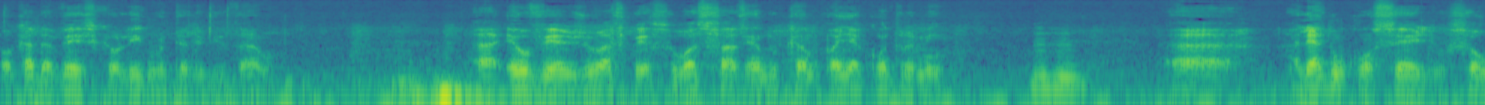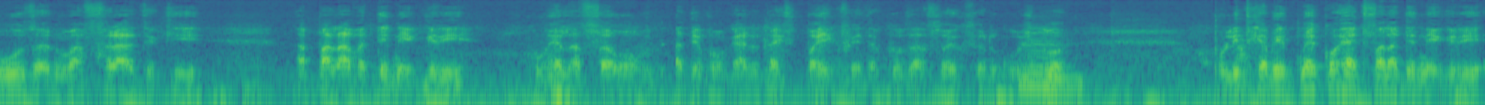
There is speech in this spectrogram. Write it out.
ou cada vez que eu ligo na televisão, uh, eu vejo as pessoas fazendo campanha contra mim. Uhum. Uh, aliás, um conselho, o senhor usa numa frase aqui a palavra denegrir com relação ao advogado da Espanha que fez acusações que o senhor não gostou. Hum. Politicamente não é correto falar denegrir,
